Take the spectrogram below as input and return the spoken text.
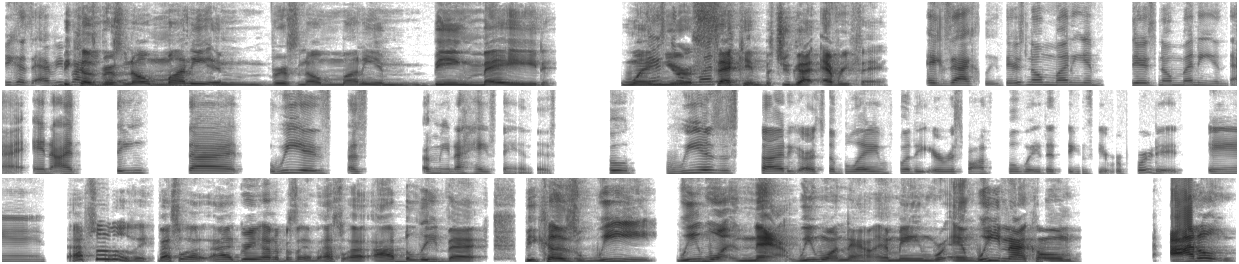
Because everybody because there's no money in there's no money in being made when There's you're in- second, but you got everything. Exactly. There's no money in there's no money in that. And I think that we as a I mean, I hate saying this, but we as a society are to blame for the irresponsible way that things get reported. And Absolutely. That's why I agree 100. percent That's why I believe that because we we want now. We want now. I mean, we're, and we not going. I don't.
